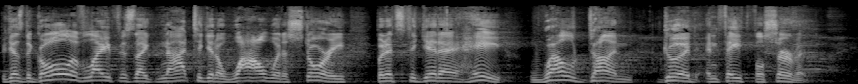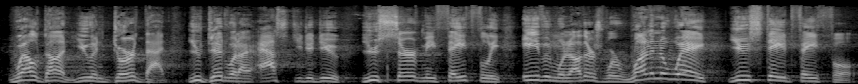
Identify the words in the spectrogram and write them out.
Because the goal of life is like not to get a wow, what a story, but it's to get a hey, well done, good and faithful servant. Well done. You endured that. You did what I asked you to do. You served me faithfully. Even when others were running away, you stayed faithful.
